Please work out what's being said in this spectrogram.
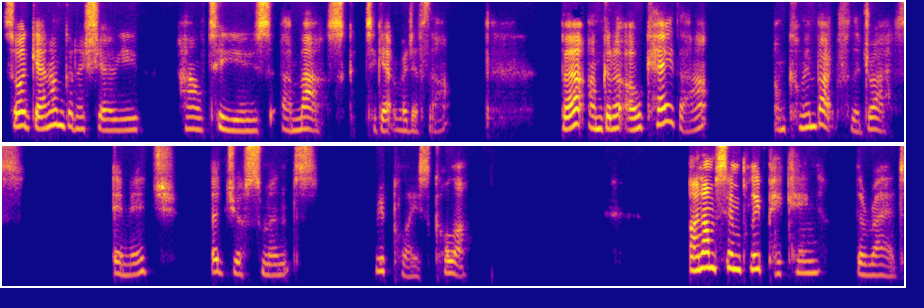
So again, I'm going to show you how to use a mask to get rid of that. But I'm going to okay that. I'm coming back for the dress. Image, adjustments, replace color. And I'm simply picking the red.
